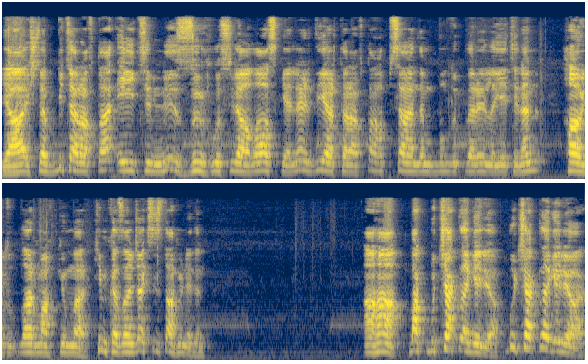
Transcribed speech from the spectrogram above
Ya işte bir tarafta eğitimli, zırhlı, silahlı askerler, diğer tarafta hapishaneden bulduklarıyla yetinen haydutlar, mahkumlar. Kim kazanacak siz tahmin edin. Aha bak bıçakla geliyor. Bıçakla geliyor.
